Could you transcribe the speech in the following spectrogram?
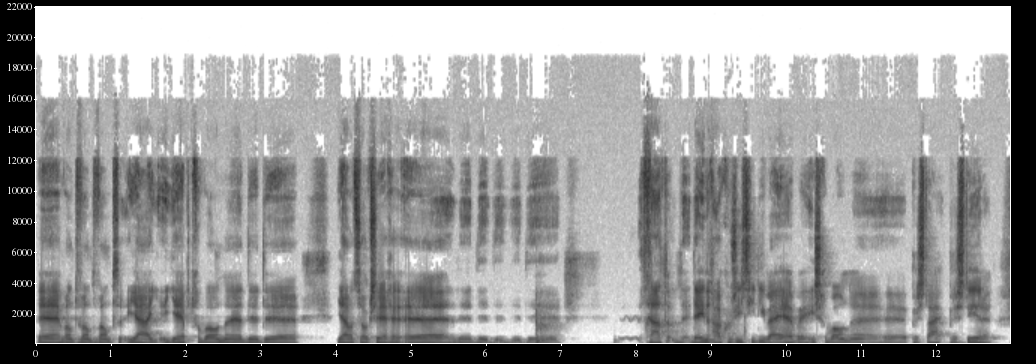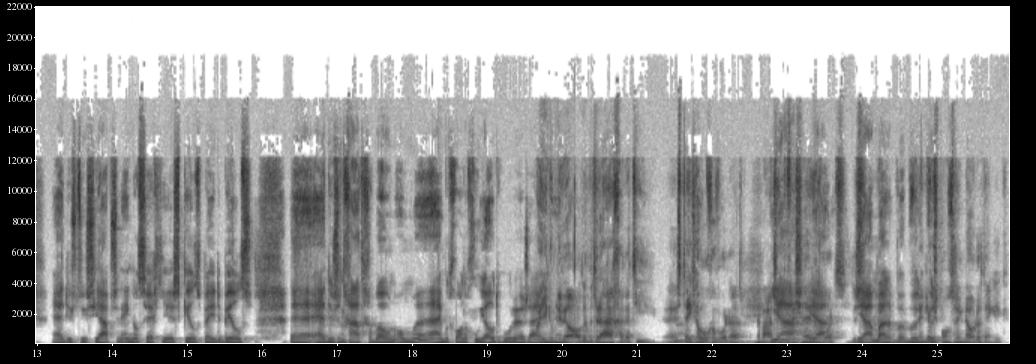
Nee? Eh, want, want, want ja, je je hebt gewoon eh, de, de, ja, wat zou ik zeggen, eh, de, de, de, de, het gaat, de, enige acquisitie die wij hebben is gewoon eh, eh, presteren. Hè, dus, dus ja, op zijn Engels zeg je skills pay the bills. Hè, dus het gaat gewoon om, hij moet gewoon een goede autocoureur zijn. Maar je noemde wel al de bedragen, dat die steeds hoger worden. Naarmate het Ja, professioneler ja. wordt. Dus ja, maar we, we- heb je ook sponsoring nodig, denk ik.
